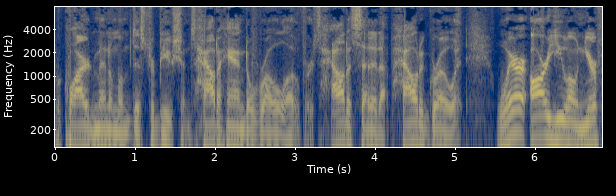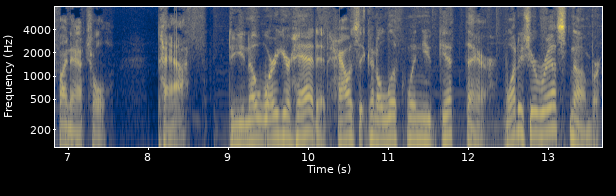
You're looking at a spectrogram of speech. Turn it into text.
required minimum distributions, how to handle rollovers, how to set it up, how to grow it. Where are you on your financial path? Do you know where you're headed? How is it going to look when you get there? What is your risk number?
